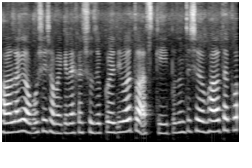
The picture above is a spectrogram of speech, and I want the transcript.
ভালো লাগে, অবশ্যই সবাইকে দেখার সুযোগ করে দিবা। তো আজকে এই পর্যন্ত সবাই ভালো থাকো।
